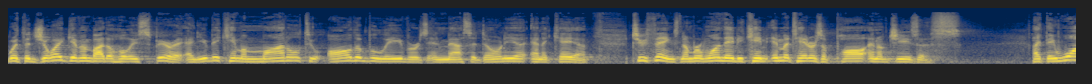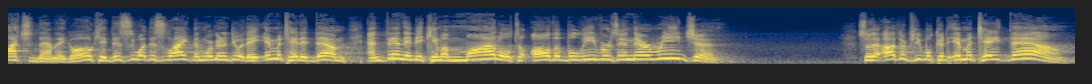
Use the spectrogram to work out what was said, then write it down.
with the joy given by the Holy Spirit, and you became a model to all the believers in Macedonia and Achaia. Two things. Number one, they became imitators of Paul and of Jesus. Like they watched them and they go, okay, this is what this is like, then we're going to do it. They imitated them, and then they became a model to all the believers in their region so that other people could imitate them.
